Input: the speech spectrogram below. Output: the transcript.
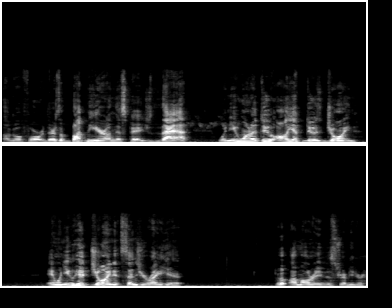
I'll go forward. There's a button here on this page that when you want to do, all you have to do is join. And when you hit join, it sends you right here. Oop, I'm already a distributor.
